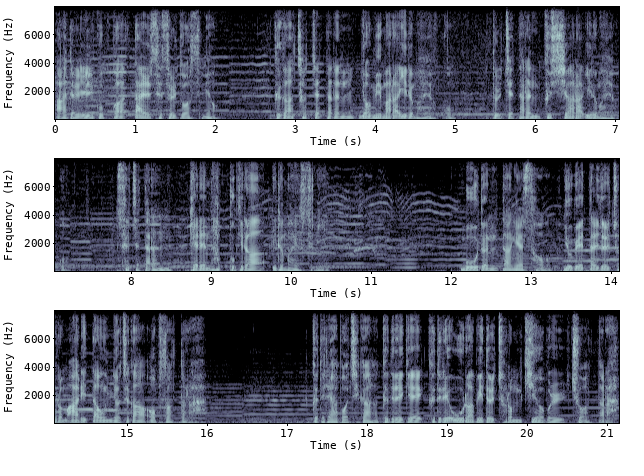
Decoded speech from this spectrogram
아들 일곱과 딸 셋을 두었으며 그가 첫째 딸은 여미마라 이름하였고 둘째 딸은 그시아라 이름하였고 셋째 딸은 게렌 합북이라 이름하였으니. 모든 땅에서 욥의 딸들처럼 아리따운 여자가 없었더라. 그들의 아버지가 그들에게 그들의 오라비들처럼 기업을 주었더라.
